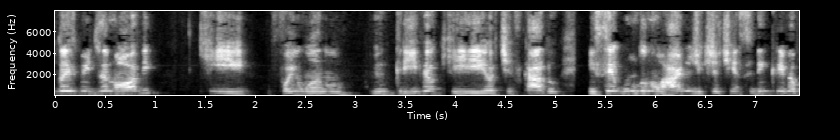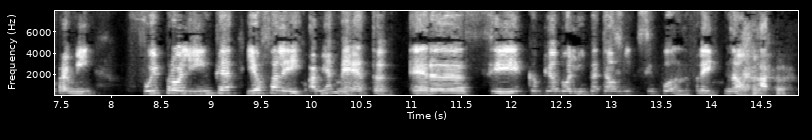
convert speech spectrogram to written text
2019, que foi um ano incrível, que eu tinha ficado em segundo no Arnold, que já tinha sido incrível para mim, fui pro Olímpia e eu falei, a minha meta era ser campeã do Olímpia até os 25 anos. Eu falei, não,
